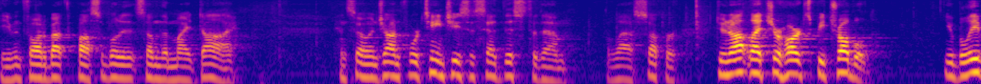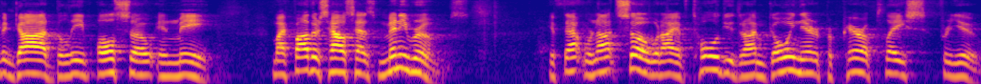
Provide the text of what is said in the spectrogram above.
They even thought about the possibility that some of them might die. And so in John 14, Jesus said this to them, the Last Supper Do not let your hearts be troubled. You believe in God, believe also in me. My Father's house has many rooms. If that were not so, would I have told you that I'm going there to prepare a place for you?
